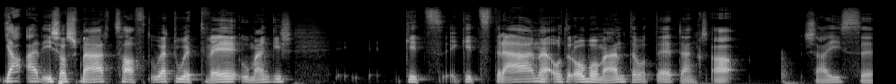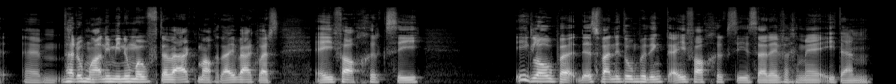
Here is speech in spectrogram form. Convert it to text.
ja, er ist auch schmerzhaft und er tut weh und manchmal gibt es Tränen oder auch Momente, wo du denkst, ah, Scheiße, ähm, warum habe ich mich nur auf den Weg gemacht? Ein Weg wäre es einfacher gewesen. Ich glaube, es wäre nicht unbedingt einfacher gewesen, es wäre einfach mehr in dem,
